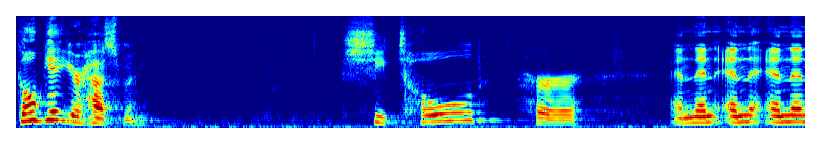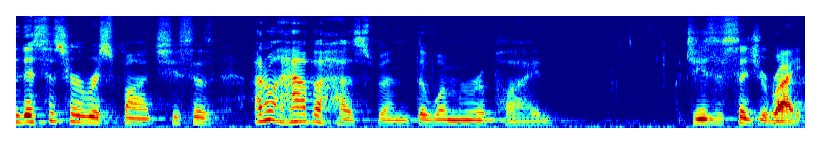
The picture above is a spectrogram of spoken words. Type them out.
Go get your husband. She told her, and then, and, and then this is her response. She says, I don't have a husband, the woman replied. Jesus said, You're right.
